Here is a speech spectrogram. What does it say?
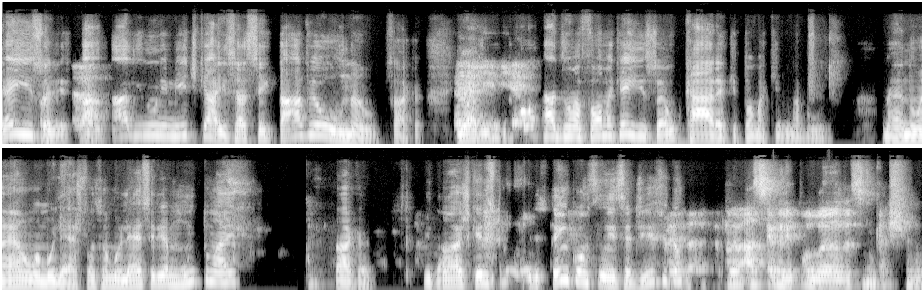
E é isso, ele está é. tá ali no limite que ah, isso é aceitável ou não, saca? É, e, e, colocar de uma forma que é isso, é um cara que toma aquilo na bunda né? Não é uma mulher. Se fosse uma mulher, seria muito mais, saca? Então, acho que eles, eles têm consciência disso. Então... A cena ele pulando, assim, encaixando.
